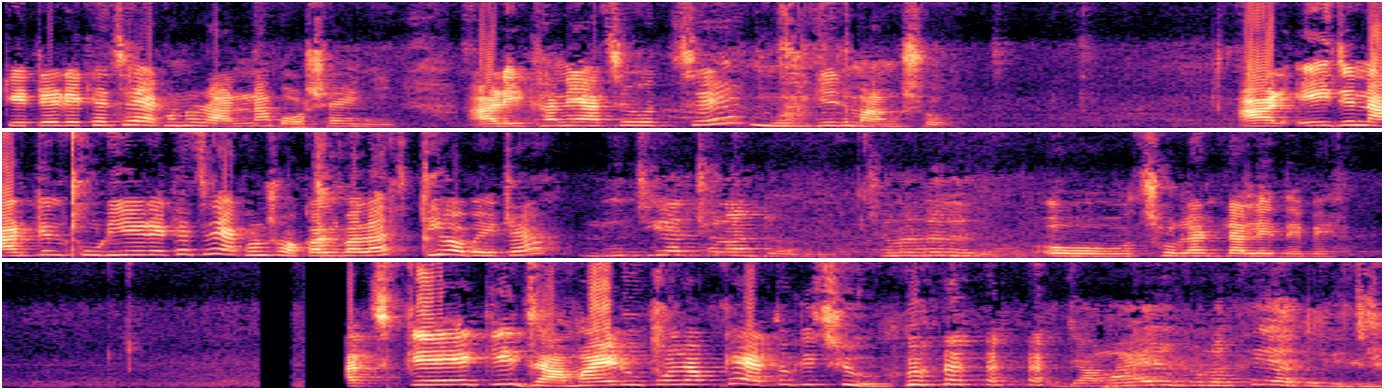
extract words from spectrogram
কেটে রেখেছে এখনও রান্না বসায়নি। আর এখানে আছে হচ্ছে মুরগির মাংস। আর এই যে নারকেল কুড়িয়ে রেখেছে এখন সকালবেলা কি হবে এটা? লুচি আর ছোলার ডাল। ছোলার ডালে দেবো। ও ছোলার ডালে দেবে। আজকে কি জামাইয়ের উপলক্ষে এত কিছু? জামাইয়ের উপলক্ষে এত কিছু।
